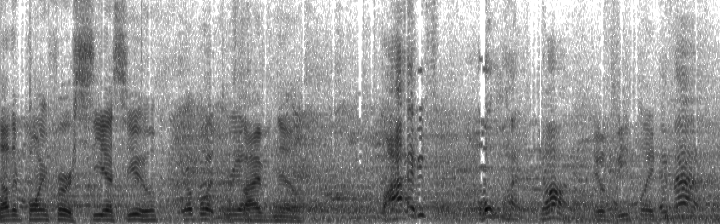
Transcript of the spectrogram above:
Another point for CSU. Up what, 3 Five 0 Five? Oh my god. It would be played. Hey, Matt.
